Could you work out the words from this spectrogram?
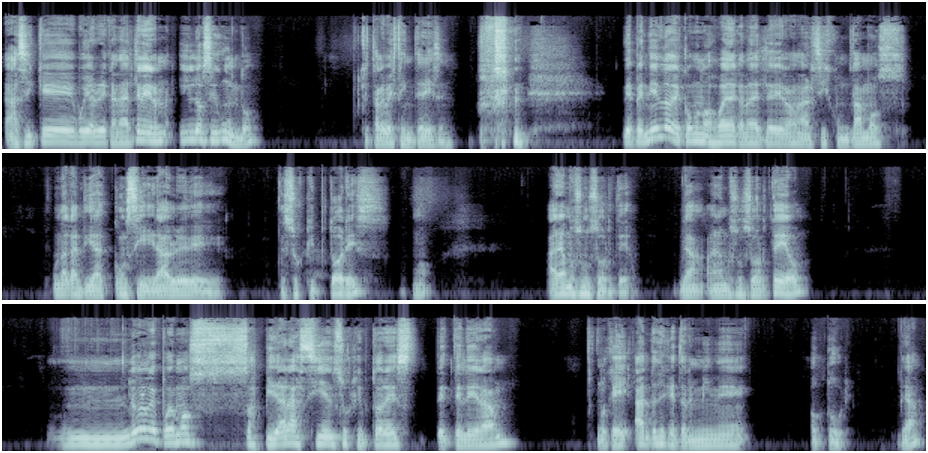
Así que voy a abrir el canal de Telegram. Y lo segundo, que tal vez te interese, Dependiendo de cómo nos vaya el canal de Telegram, a ver si juntamos una cantidad considerable de, suscriptores, ¿no? Haremos un sorteo. Ya, haremos un sorteo. Mm, yo creo que podemos aspirar a 100 suscriptores de Telegram, ¿ok? Antes de que termine octubre, ¿ya?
